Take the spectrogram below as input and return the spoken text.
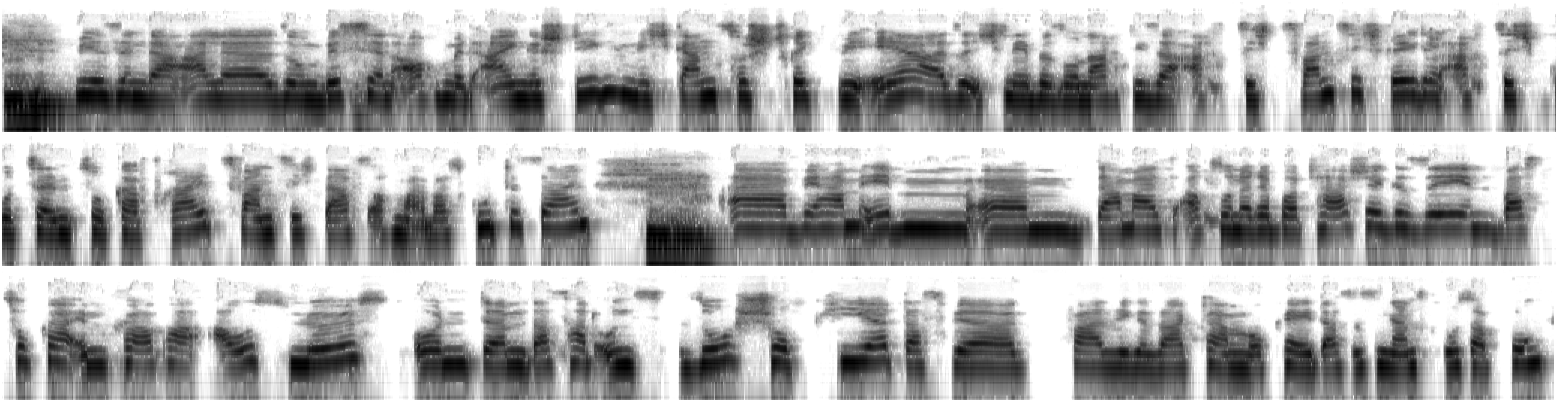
Mhm. Wir sind da alle so ein bisschen auch mit eingestiegen, nicht ganz so strikt wie er. Also ich lebe so nach dieser 80-20-Regel, 80 Prozent zuckerfrei, 20 darf es auch mal was Gutes sein. Mhm. Äh, wir haben eben ähm, damals auch so eine Reportage gesehen, was Zucker im Körper auslöst und ähm, das hat uns so schockiert, dass wir quasi gesagt haben, okay, das ist ein ganz großer Punkt.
